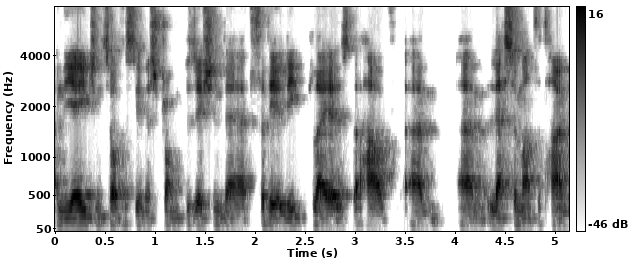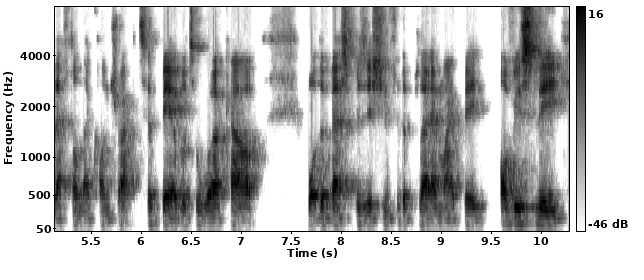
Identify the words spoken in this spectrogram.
and the agent's obviously in a strong position there for the elite players that have um, um, less amount of time left on their contract to be able to work out what the best position for the player might be. Obviously,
